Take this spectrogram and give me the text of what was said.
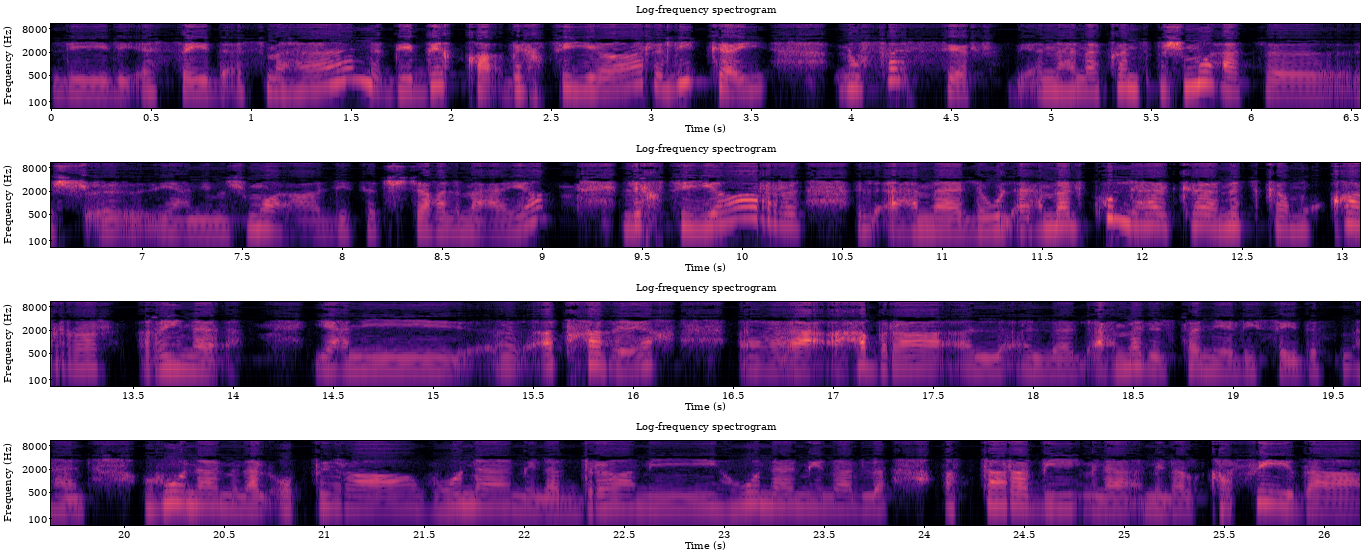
للسيدة أسمهان بدقة باختيار لكي نفسر بأن أنا كنت مجموعة آه، ش- آه، يعني مجموعة اللي تشتغل معايا. لاختيار الأعمال والأعمال كلها كانت كمقرر غناء. يعني اتخافيغ عبر ال- ال- الأعمال الفنية للسيدة اسمهان هنا من الأوبرا هنا من الدرامي هنا من ال- الطربي من من القصيدة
